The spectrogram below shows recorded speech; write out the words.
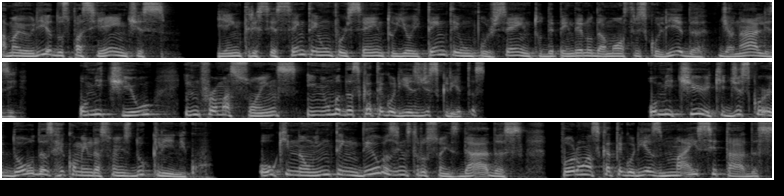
A maioria dos pacientes, e entre 61% e 81%, dependendo da amostra escolhida de análise, omitiu informações em uma das categorias descritas. Omitir que discordou das recomendações do clínico ou que não entendeu as instruções dadas foram as categorias mais citadas,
